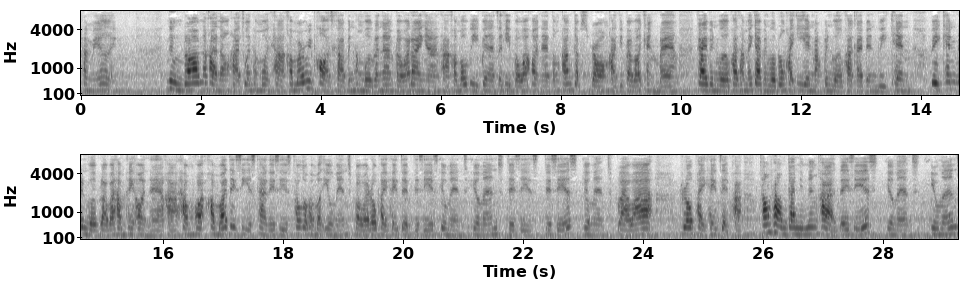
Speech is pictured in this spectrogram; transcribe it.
ทันไหมเอ่ย หนึ่งรอบนะคะน้องค่ะทวนทั้งหมดค่ะคำว่า report ค่ะ เป็นทั้ง verb และ noun แปลว่ารายงานค่ะคำว่า weak เป็น adjective แปลว่าอ่อนแอตรงข้ามกับ strong ค่ะ ที่แปลว่าแข็งแรง กลายเป็น verb ค่ะทำให้กลายเป็น verb ลงท้าย en มักเป็น verb ค่ะกลายเป็น weaken weaken เป็น verb แปลว่าทำให้อ่อนแอค่ะทำคำว่า disease ค่ะ disease เท่ากับคำว่า ailment แปลว่าโรคภัยไข้เจ็บ disease ailment ailment disease disease ailment แปลว่า โรคภัยไข้เจ็บค่ะ ท่องพร้อมกันนิดนึงค่ะ disease ailment ailment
